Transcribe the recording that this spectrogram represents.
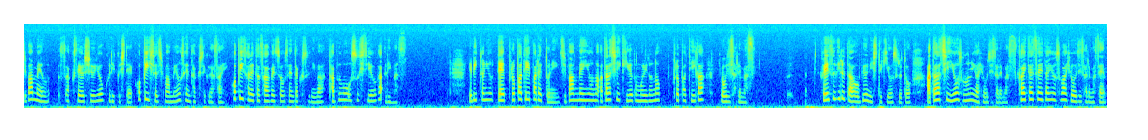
地盤面を作成を終了をクリックしてコピーした地盤面を選択してください。コピーされたサーフェスを選択するにはタブを押す必要があります。 Revit によってプロパティパレットに地盤面用の新しい切土と盛り土のプロパティが表示されます。フェイスフィルターをビューに指定をすると新しい要素のみが表示されます。解体された要素は表示されません。い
